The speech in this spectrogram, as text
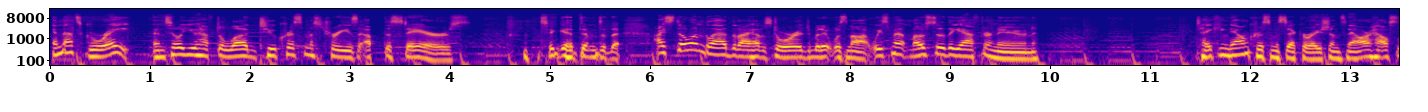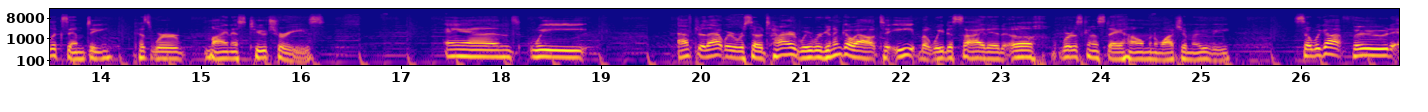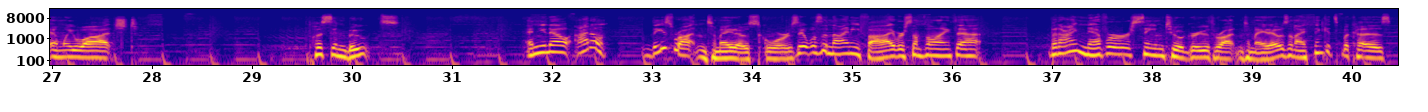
And that's great until you have to lug two Christmas trees up the stairs to get them to the. I still am glad that I have storage, but it was not. We spent most of the afternoon taking down Christmas decorations. Now our house looks empty because we're minus two trees. And we, after that, we were so tired, we were going to go out to eat, but we decided, ugh, we're just going to stay home and watch a movie. So we got food and we watched Puss in Boots. And you know, I don't, these Rotten Tomatoes scores, it was a 95 or something like that. But I never seem to agree with Rotten Tomatoes. And I think it's because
